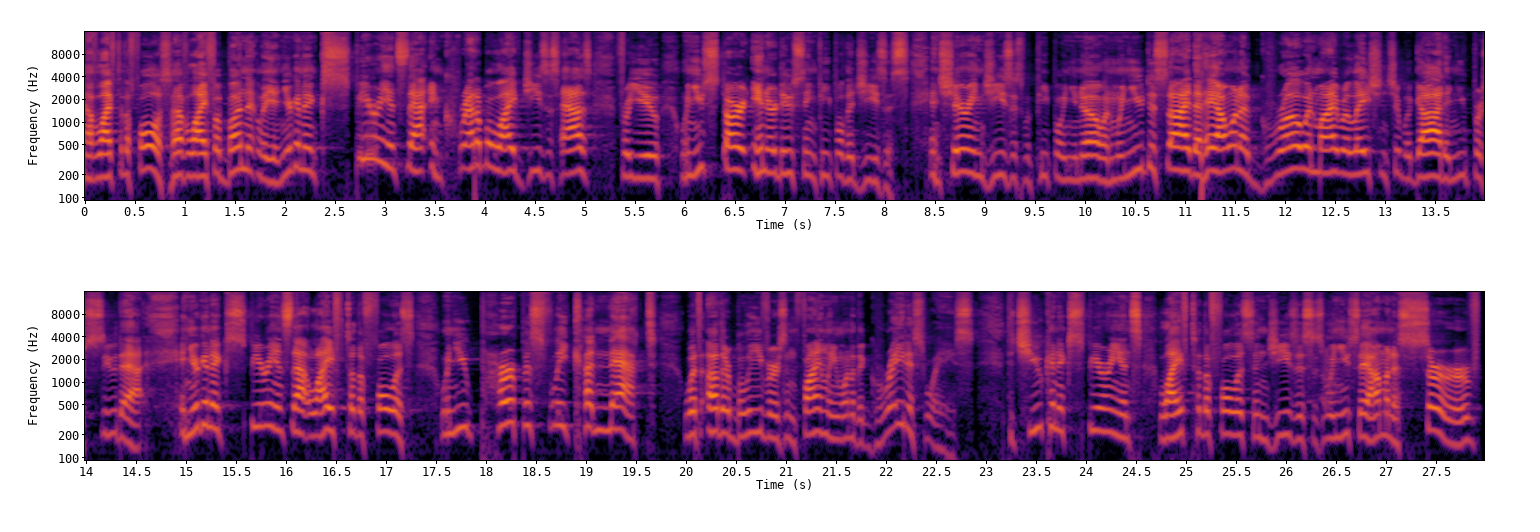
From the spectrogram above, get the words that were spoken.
have life to the fullest, have life abundantly. And you're going to experience that incredible life Jesus has for you when you start introducing people to Jesus and sharing Jesus with people you know. And when you decide that, hey, I want to grow in my relationship with God, and you pursue that, and you're going to experience that life to the fullest when you purposefully connect with other believers. And finally, one of the greatest ways that you can experience life to the fullest in Jesus is when you say, I'm going to serve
